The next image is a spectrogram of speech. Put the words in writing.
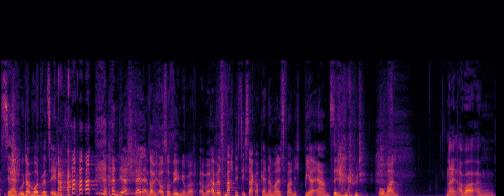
sehr guter Wortwitz, Eli. An der Das Stelle. habe ich aus Versehen gemacht, aber, Aber das macht nichts. Ich sage auch gerne mal, es war nicht Bier ernst. ja gut. Oh Mann. Nein, aber ähm,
